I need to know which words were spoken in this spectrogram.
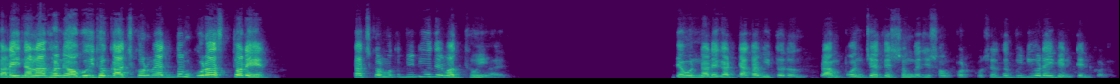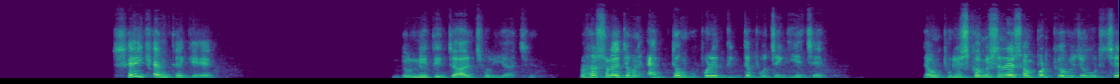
তারাই নানা ধরনের অবৈধ কাজকর্ম একদম গোড়া স্তরের কাজকর্ম তো বিডিওদের মাধ্যমেই হয়। যেমন নারেগার টাকা বিতরণ, গ্রাম পঞ্চায়েতের সঙ্গে যে সম্পর্ক, সেটা তো বিডিওরাই মেনটেন করে। সেইখান থেকে দুর্নীতির জাল ছড়িয়ে আছে। প্রশাসনের যেমন একদম উপরের দিকটা পচে গিয়েছে, যেমন পুলিশ কমিশনারের সম্পর্কে অভিযোগ উঠছে,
